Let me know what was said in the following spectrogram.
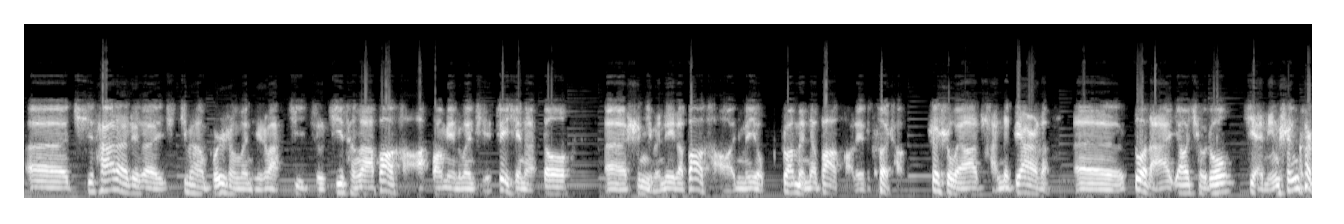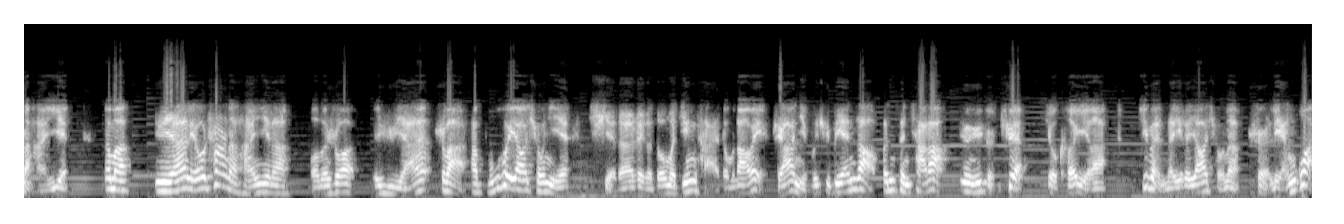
呃，其他的这个基本上不是什么问题，是吧？基就基层啊、报考啊方面的问题，这些呢都呃是你们这个报考，你们有专门的报考类的课程。这是我要谈的第二个，呃，作答要求中简明深刻的含义。那么语言流畅的含义呢？我们说语言是吧？它不会要求你写的这个多么精彩、多么到位，只要你不去编造，分寸恰当，用语准确就可以了。基本的一个要求呢是连贯，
